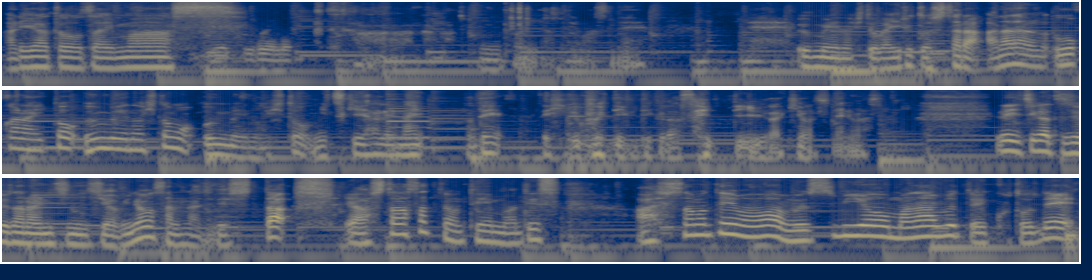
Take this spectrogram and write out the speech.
ありがとうございまありす。がとうございます。あーなんかピントになってますね。えー運命の人がいるとしたら、あなたが動かないと、運命の人も運命の人を見つけられないので、ぜひ動いてみてくださいっていうような気持ちになりました。で、1月17日日曜日のサルナジでした。え明日、明後日のテーマです。明日のテーマは、結びを学ぶということで、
